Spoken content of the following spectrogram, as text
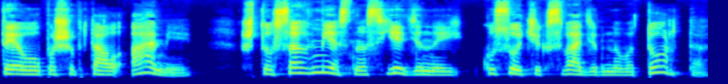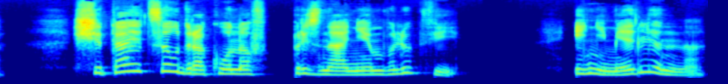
Тео пошептал Ами, что совместно съеденный кусочек свадебного торта считается у драконов признанием в любви, и немедленно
